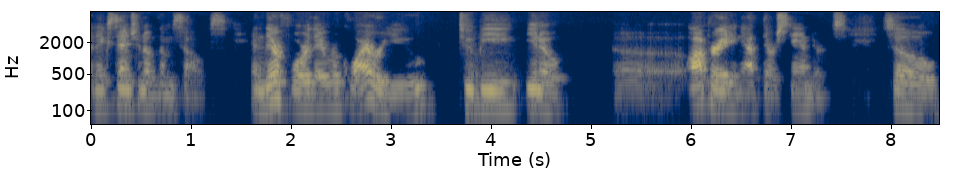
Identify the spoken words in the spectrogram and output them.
an extension of themselves. And therefore, they require you to be, you know, uh, operating at their standards. So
